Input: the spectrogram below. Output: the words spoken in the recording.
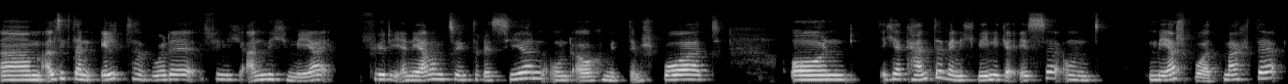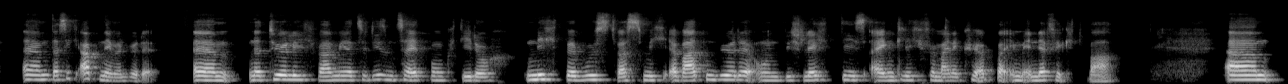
Ähm, als ich dann älter wurde, fing ich an, mich mehr für die Ernährung zu interessieren und auch mit dem Sport. Und ich erkannte, wenn ich weniger esse und mehr Sport machte, ähm, dass ich abnehmen würde. Ähm, natürlich war mir zu diesem Zeitpunkt jedoch nicht bewusst, was mich erwarten würde und wie schlecht dies eigentlich für meinen Körper im Endeffekt war. Ähm,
